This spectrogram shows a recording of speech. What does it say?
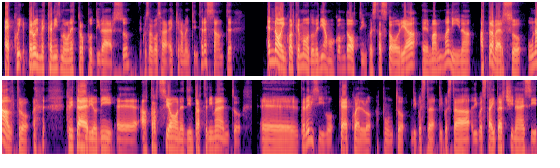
è qui, però il meccanismo non è troppo diverso, e questa cosa è chiaramente interessante. E noi in qualche modo veniamo condotti in questa storia eh, man manina attraverso un altro criterio di eh, attrazione, di intrattenimento eh, televisivo, che è quello appunto di questa, di questa, di questa ipercinesi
